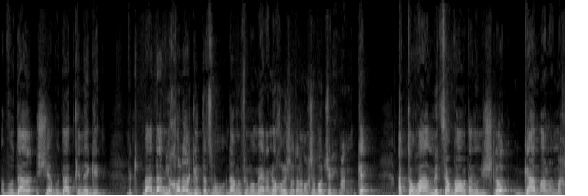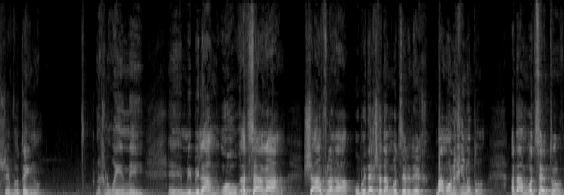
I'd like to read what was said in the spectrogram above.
עבודה שהיא עבודת כנגד. ואדם יכול להרגיל את עצמו. אדם לפעמים אומר, אני לא יכול לשלוט על המחשבות שלי. מה, כן? התורה מצווה אותנו לשלוט גם על מחשבותינו. אנחנו רואים אה, מבלעם, הוא רצה רע, שאף לרע, הוא בדרך שאדם רוצה ללך, בא מוליכין אותו. אדם רוצה טוב.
